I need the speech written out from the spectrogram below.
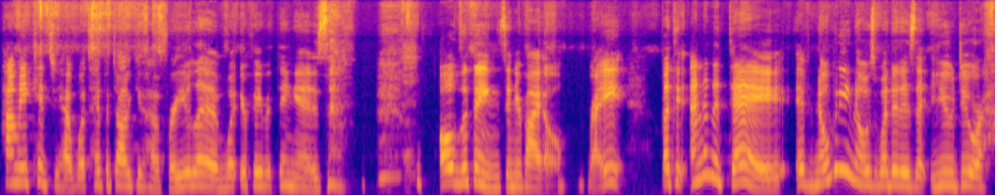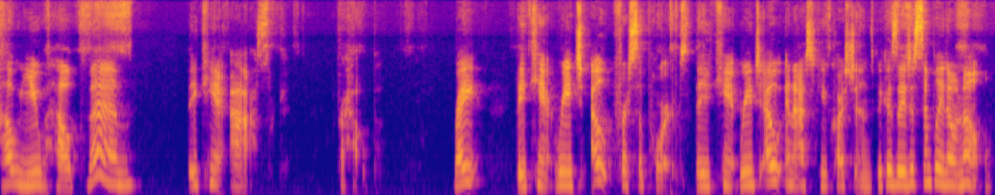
how many kids you have, what type of dog you have, where you live, what your favorite thing is, all the things in your bio, right? But at the end of the day, if nobody knows what it is that you do or how you help them, they can't ask for help, right? They can't reach out for support. They can't reach out and ask you questions because they just simply don't know.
